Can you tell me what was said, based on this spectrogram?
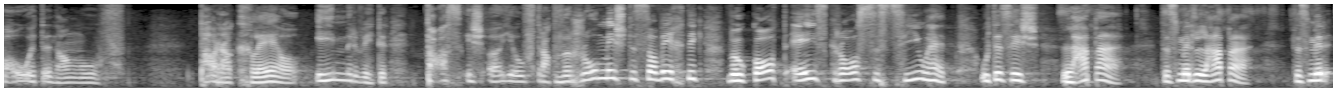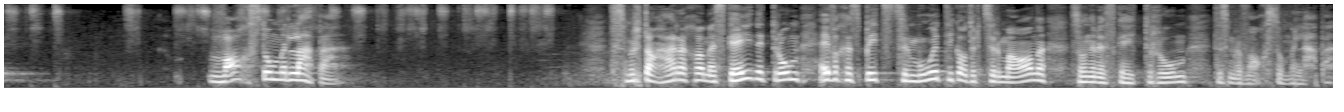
baut einander auf. Parakleo, immer wieder. Das ist euer Auftrag. Warum ist das so wichtig? Weil Gott ein grosses Ziel hat. Und das ist Leben. Dass wir leben. Dass wir Wachstum erleben. Dass wir hierher kommen. Es geht nicht darum, einfach ein bisschen zu ermutigen oder zu ermahnen, sondern es geht darum, dass wir Wachstum erleben.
